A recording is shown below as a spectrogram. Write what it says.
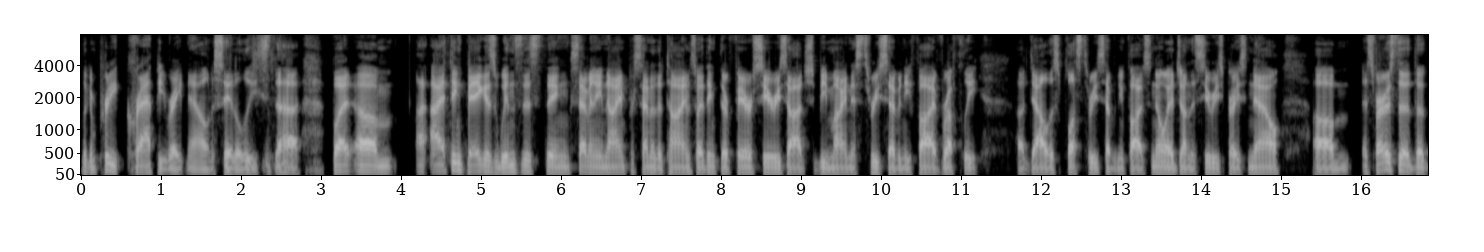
looking pretty crappy right now, to say the least. Uh, but um, I, I, think Vegas wins this thing seventy nine percent of the time. So I think their fair series odds should be minus three seventy five, roughly. Uh, Dallas plus three seventy five. So no edge on the series price now. Um, as far as the the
